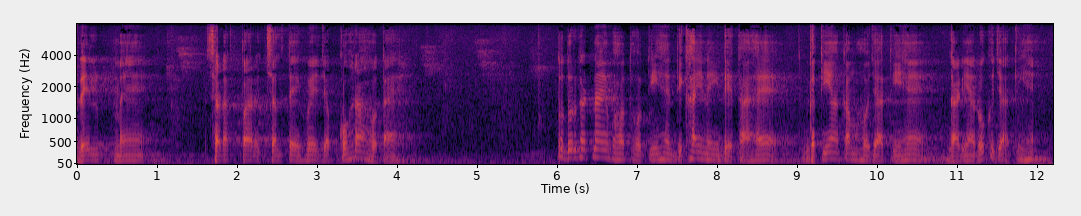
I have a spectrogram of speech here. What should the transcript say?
रेल में सड़क पर चलते हुए जब कोहरा होता है तो दुर्घटनाएँ बहुत होती हैं, दिखाई नहीं देता है, गतियाँ कम हो जाती हैं, गाड़ियाँ रुक जाती हैं।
